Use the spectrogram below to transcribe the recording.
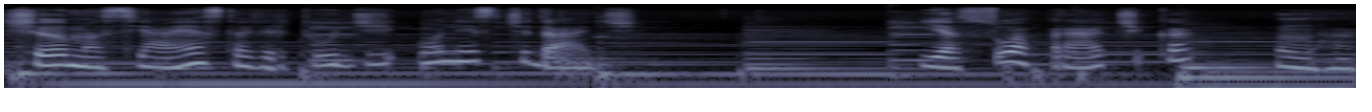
Chama-se a esta virtude honestidade e a sua prática honra.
